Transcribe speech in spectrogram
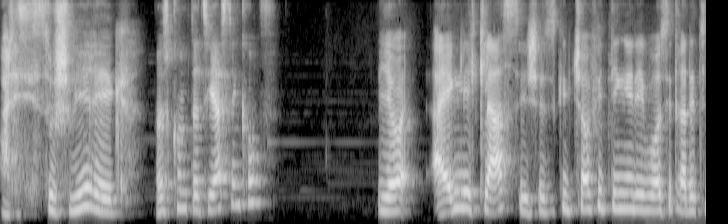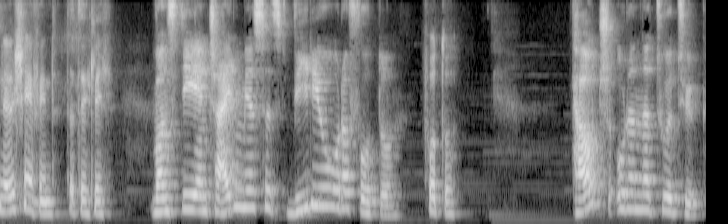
Oh, das ist so schwierig. Was kommt da zuerst in den Kopf? Ja, eigentlich klassisch. Also es gibt schon viele Dinge, die was ich traditionell schön finde, tatsächlich. Wenn du die entscheiden müsstest, Video oder Foto? Foto. Couch oder Naturtyp?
